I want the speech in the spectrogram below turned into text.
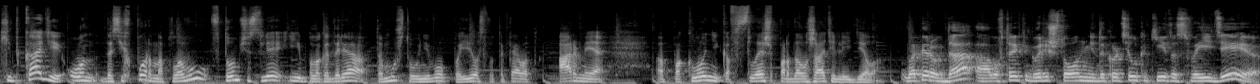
Кит Кади, он до сих пор на плаву, в том числе и благодаря тому, что у него появилась вот такая вот армия Э, поклонников слэш продолжателей дела. Во-первых, да, а во-вторых, ты говоришь, что он не докрутил какие-то свои идеи,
